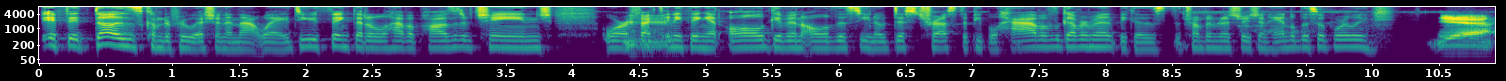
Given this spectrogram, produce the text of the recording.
if it does come to fruition in that way, do you think that it'll have a positive change or affect mm-hmm. anything at all, given all of this, you know, distrust that people have of the government because the Trump administration handled this so poorly? Yeah,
